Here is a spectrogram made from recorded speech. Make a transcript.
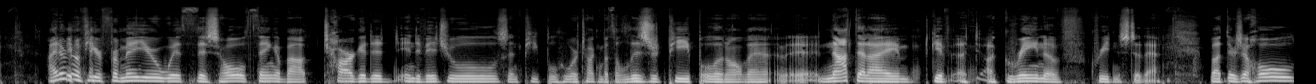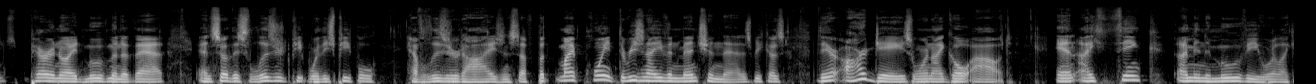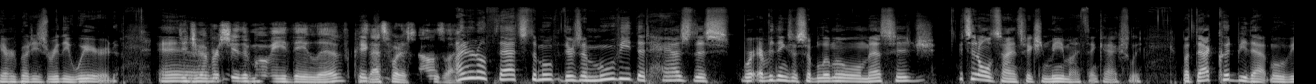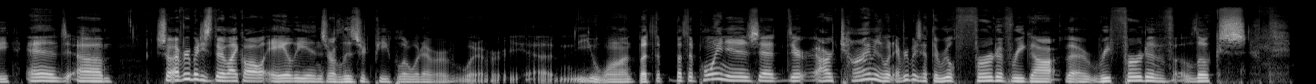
I don't know if you're familiar with this whole thing about targeted individuals and people who are talking about the lizard people and all that. Uh, not that I give a, a grain of credence to that, but there's a whole paranoid movement of that. And so this lizard people, where these people have lizard eyes and stuff. But my point, the reason I even mention that is because there are days when I go out and I think I'm in a movie where like everybody's really weird. And Did you ever see the movie They Live? Because that's what it sounds like. I don't know if that's the movie. There's a movie that has this where everything's a subliminal message. It's an old science fiction meme, I think, actually, but that could be that movie. And um, so everybody's they're like all aliens or lizard people or whatever whatever uh, you want. But the but the point is that there are times when everybody's got the real furtive regard, uh, furtive looks,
